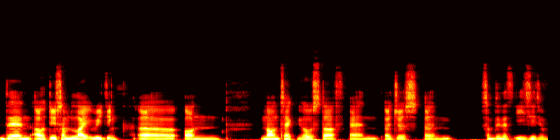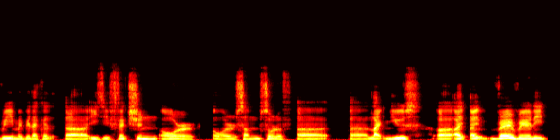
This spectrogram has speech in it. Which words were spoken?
Then I'll do some light reading uh, on non-technical stuff and uh, just um, something that's easy to read, maybe like a uh, easy fiction or or some sort of uh, uh, like news. Uh, I, I very rarely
